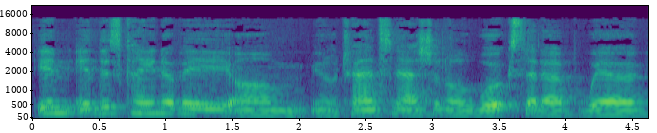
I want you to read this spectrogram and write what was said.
in in this kind of a um, you know transnational work setup where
